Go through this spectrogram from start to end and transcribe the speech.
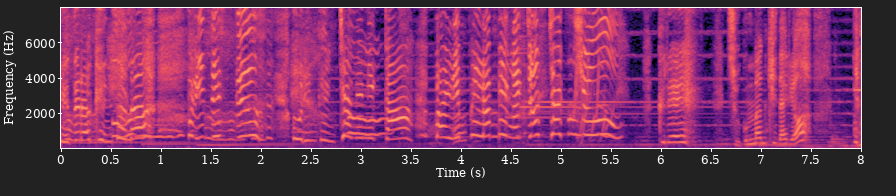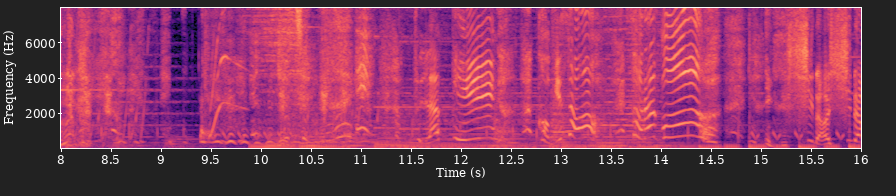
얘들아 괜찮아? 프린세스, 우린 괜찮으니까 빨리 플라핑을 쫓아줘. 그래, 조금만 기다려. 블라핑, 거기서 서라고. 싫어, 싫어.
